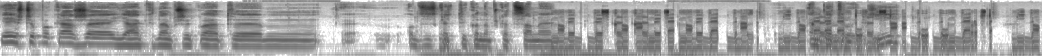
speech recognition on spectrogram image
Ja jeszcze pokażę, jak na przykład ym, y, odzyskać tylko na przykład same. Nowy dysk lokalny C, nowy D2, widok MP3. elementów lista, du- dunder, widok,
